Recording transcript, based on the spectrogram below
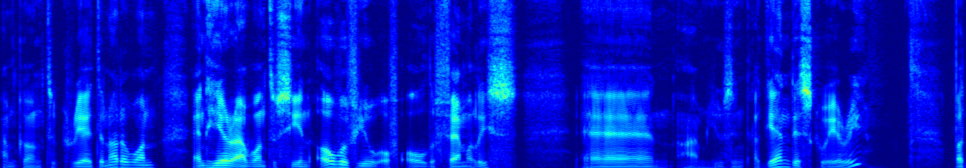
I'm going to create another one. And here I want to see an overview of all the families. And I'm using again this query. But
